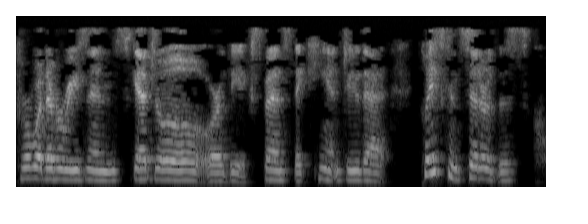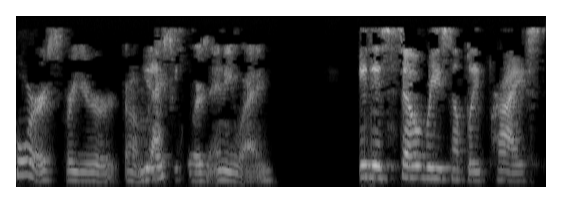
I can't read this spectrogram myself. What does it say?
for whatever reason, schedule or the expense, they can't do that, please consider this course for your um, yes. high schoolers anyway. It is so reasonably priced.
